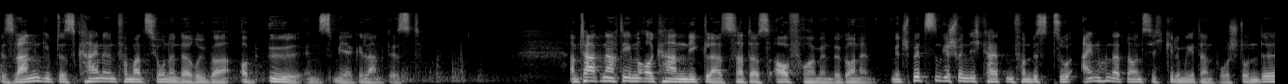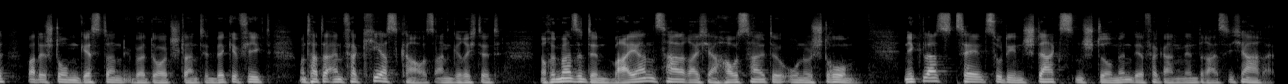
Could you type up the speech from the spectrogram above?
Bislang gibt es keine Informationen darüber, ob Öl ins Meer gelangt ist. Am Tag nach dem Orkan Niklas hat das Aufräumen begonnen. Mit Spitzengeschwindigkeiten von bis zu 190 Kilometern pro Stunde war der Sturm gestern über Deutschland hinweggefegt und hatte ein Verkehrschaos angerichtet. Noch immer sind in Bayern zahlreiche Haushalte ohne Strom. Niklas zählt zu den stärksten Stürmen der vergangenen 30 Jahre.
